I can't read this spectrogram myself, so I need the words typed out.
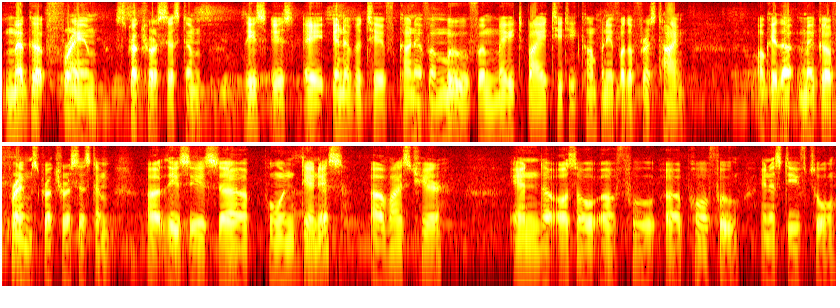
mega frame structural system. This is a innovative kind of a move made by TT company for the first time. Okay, the mega frame structural system. Uh, this is uh, Poon Dennis, uh, vice chair, and also uh, Fu, uh, Paul Fu and a Steve Zuo.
